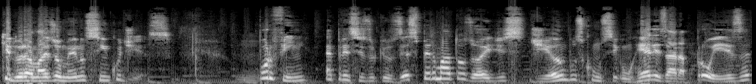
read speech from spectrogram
que dura mais ou menos cinco dias. Por fim, é preciso que os espermatozoides de ambos consigam realizar a proeza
